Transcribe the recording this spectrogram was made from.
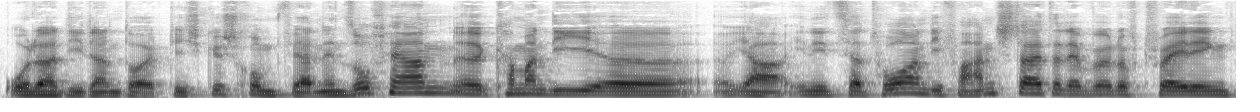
oder die dann deutlich geschrumpft werden. Insofern äh, kann man die ja, Initiatoren, die Veranstalter der World of Trading,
